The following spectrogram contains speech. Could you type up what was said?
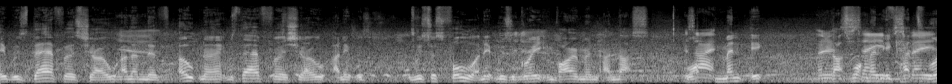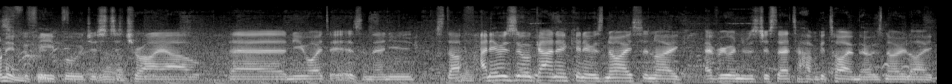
it was their first show, and then the opener, it was their first show, and it was it was just full, and it was a great environment, and that's what like- meant it. That's what meant it kept running for people just yeah. to try out their new ideas and their new stuff. And it was organic and it was nice and like everyone was just there to have a good time. There was no like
